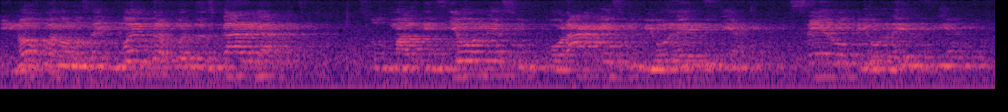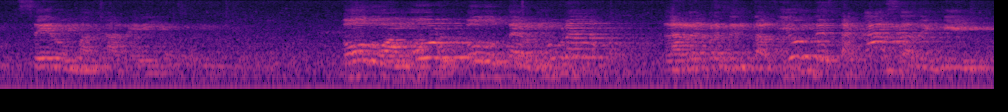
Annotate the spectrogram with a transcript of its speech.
Y no cuando nos encuentra, pues descarga sus maldiciones, su coraje, su violencia. Cero violencia, cero majadería. Todo amor, todo ternura, la representación de esta casa de que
